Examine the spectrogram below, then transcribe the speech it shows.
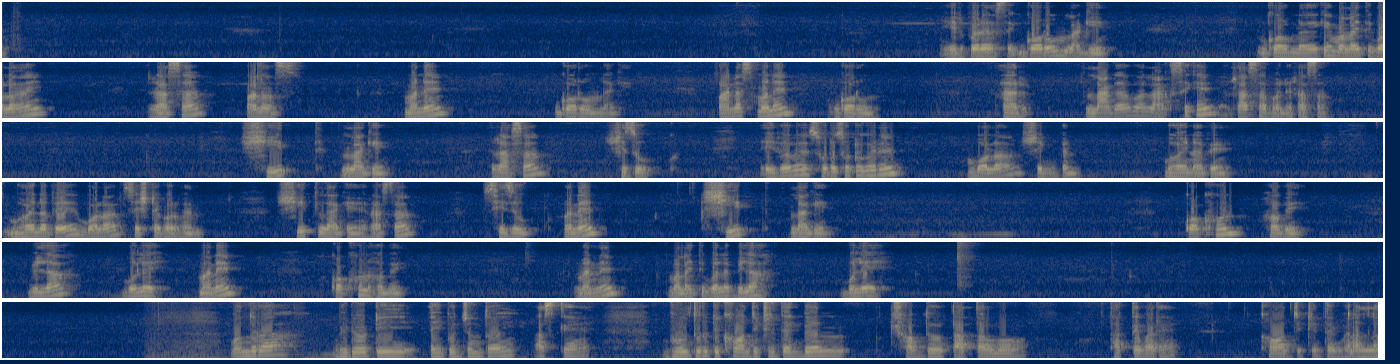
এরপরে আছে গরম লাগে। গরম লাগাকে মালাইতে বলা হয় রাসা পানাস। মানে গরম লাগে। পানাস মানে গরম। আর লাগা বা লাগছেকে রাসা বলে, রাসা। শীত লাগে। রাসা সিজুক। এইভাবে ছোট ছোট করে বলা শিখবেন। ভয় না পেয়ে। ভয় না পেয়ে বলার চেষ্টা করবেন। শীত লাগে রাসা সিজুক মানে শীত লাগে। কখন হবে? বিলা বলে মানে কখন হবে? মানে মালাইতে বলে বিলা বলে। বন্ধুরা, ভিডিওটি এই পর্যন্তই। আজকে ভুল ত্রুটি ক্ষমা দৃষ্টিতে দেখবেন, শব্দ তারতম্য থাকতে পারে। ক্ষমার দৃষ্টিতে দেখবেন। আল্লাহ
